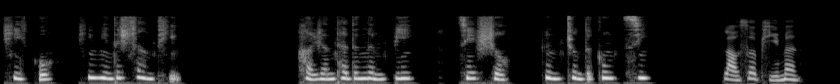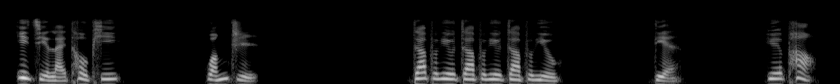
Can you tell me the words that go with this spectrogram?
屁股拼命的上挺，好让他的嫩逼接受重重的攻击。老色皮们，一起来透批！网址：w w w 点约炮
